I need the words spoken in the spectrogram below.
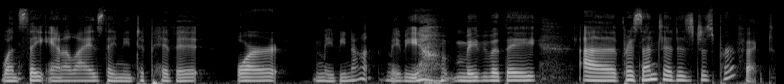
once they analyze, they need to pivot or maybe not. Maybe, maybe what they uh, presented is just perfect.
